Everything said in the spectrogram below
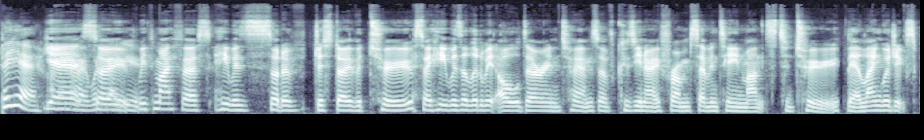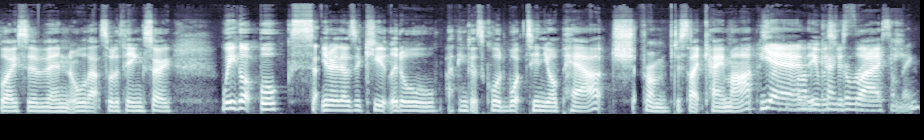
but yeah Yeah. So with my first, he was sort of just over two. So he was a little bit older in terms of, because, you know, from 17 months to two, they're language explosive and all that sort of thing. So we got books. You know, there was a cute little, I think it's called What's in Your Pouch from just like Kmart. Yeah, it was just like, something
